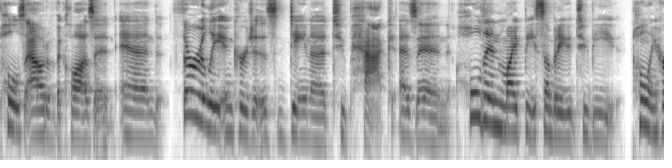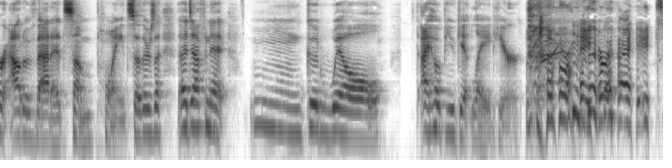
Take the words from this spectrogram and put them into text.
pulls out of the closet and thoroughly encourages Dana to pack, as in, Holden might be somebody to be pulling her out of that at some point. So there's a, a definite mm, goodwill. I hope you get laid here. right, right.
